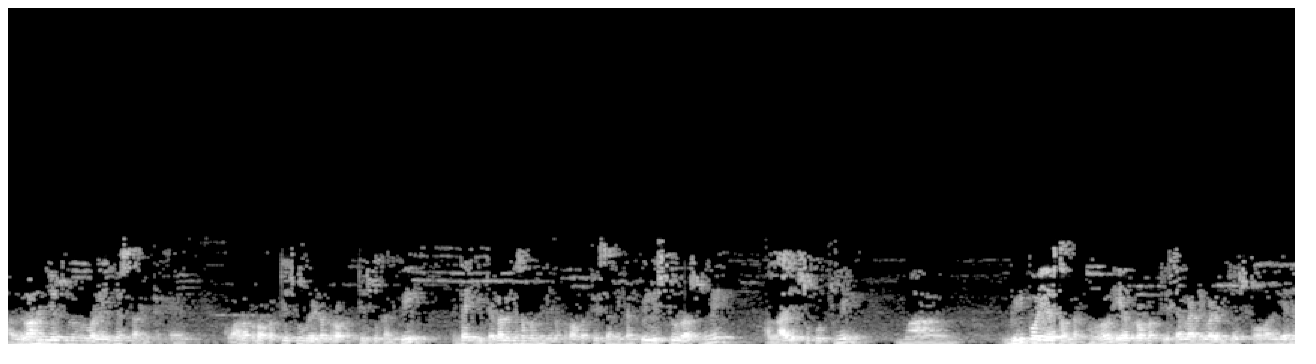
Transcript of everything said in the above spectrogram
ఆ వివాహం చేసినప్పుడు వాళ్ళు ఏం చేస్తారంటే వాళ్ళ ప్రాపర్టీస్ వీళ్ళ ప్రాపర్టీస్ కలిపి అంటే ఈ పిల్లలకి సంబంధించిన ప్రాపర్టీస్ అన్ని కలిపి లిస్టు రాసుకుని ఆ లాయర్స్ కూర్చుని మా విడిపోయే సందర్భంలో ఏ ప్రాపర్టీస్ ఎలా డివైడ్ చేసుకోవాలి అని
